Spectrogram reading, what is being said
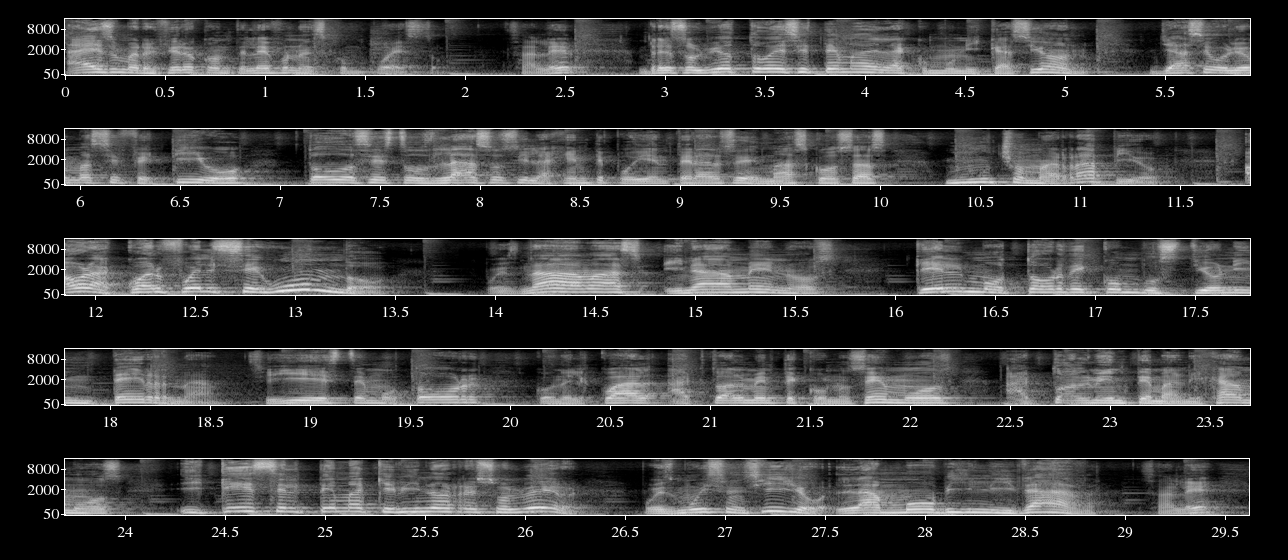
A eso me refiero con teléfono descompuesto. ¿Sale? Resolvió todo ese tema de la comunicación. Ya se volvió más efectivo todos estos lazos y la gente podía enterarse de más cosas mucho más rápido. Ahora, ¿cuál fue el segundo? Pues nada más y nada menos que el motor de combustión interna. Sí, este motor con el cual actualmente conocemos, actualmente manejamos. ¿Y qué es el tema que vino a resolver? Pues muy sencillo, la movilidad. ¿Sale?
